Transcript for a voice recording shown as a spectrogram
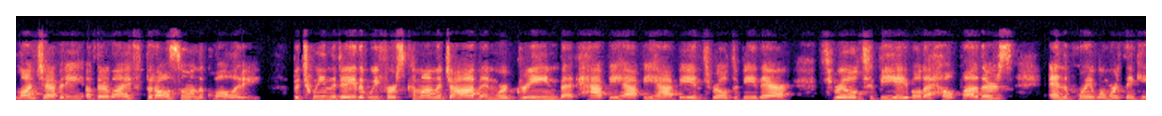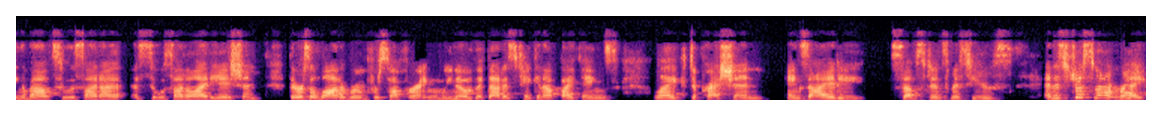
longevity of their life, but also in the quality between the day that we first come on the job and we're green, but happy, happy, happy, and thrilled to be there, thrilled to be able to help others, and the point when we're thinking about suicide, uh, suicidal ideation, there's a lot of room for suffering. We know that that is taken up by things like depression, anxiety, substance misuse, and it's just not right.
